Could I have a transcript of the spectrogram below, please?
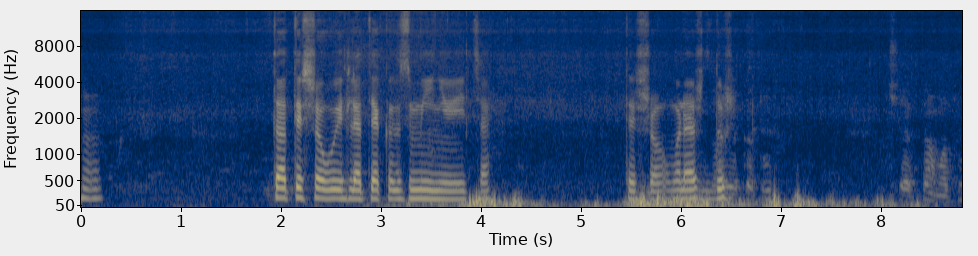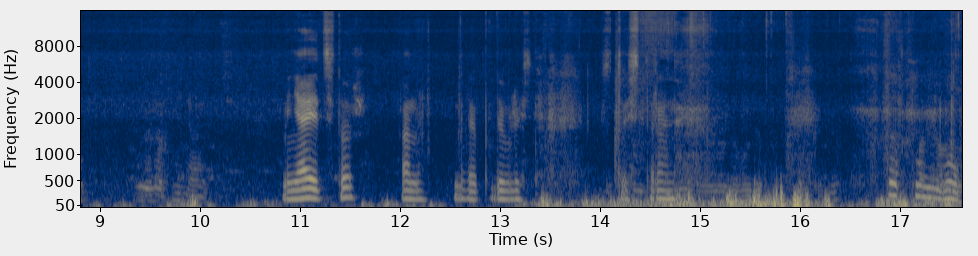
ага. Та ти що вигляд як змінюється? Ти що, у мене ж дуже чи як там, а тут вигляд міняється. міняється теж? А ну, давай подивлюсь з тої сторони. Так то угол.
